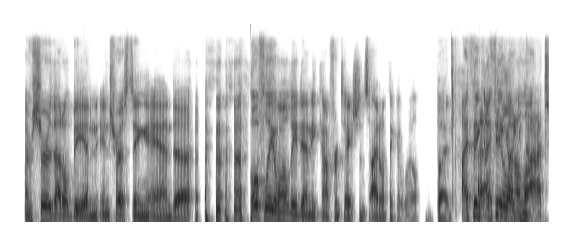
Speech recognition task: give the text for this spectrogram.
I'm sure that'll be an interesting and uh, hopefully it won't lead to any confrontations. I don't think it will, but I think I, I, feel think like a lot. not.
